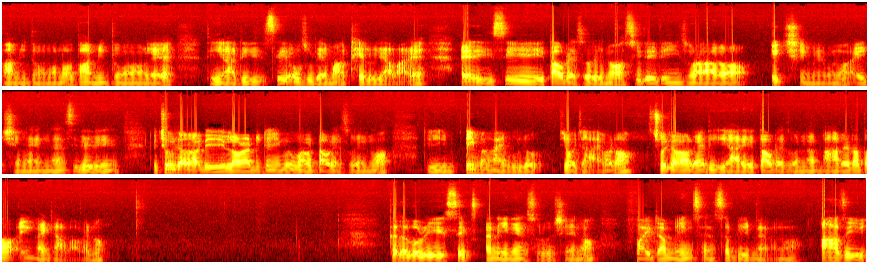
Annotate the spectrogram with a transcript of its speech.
ဘာမီတွန်ပေါ့နော်ဘာမီတွန်လည်းဒီဟာဒီဆေးအုပ်စုထဲမှာထည့်လို့ရပါတယ်အဲ့ဒီဆေးတောက်တယ်ဆိုရင်เนาะ sedating ဆိုတာတော့ H ချင်မယ်ပေါ့နော် H ချင်မယ် non sedating တချို့ကျတော့ဒီ loratadine လို့ပါတော့တောက်တယ်ဆိုရင်เนาะ ဒီအိတ်မငိုက်ဘူးလို့ပြောကြရပါတော့တချို့ကျတော့လည်းဒီຢာတွေတောက်တယ်ဆိုရင်ဘာပဲတောက်တောက်အိတ်ငိုက်တာပါပဲเนาะ category 6အနေနဲ့ဆိုလို့ရှိရင်เนาะ vitamins and supplement เนาะအားစီး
